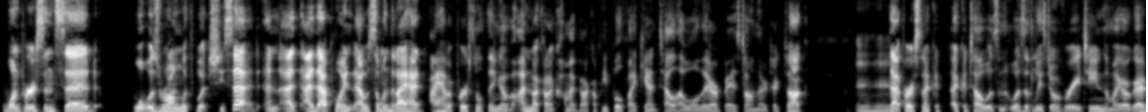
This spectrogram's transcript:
one person said what was wrong with what she said and at, at that point that was someone that i had i have a personal thing of i'm not going to comment back on people if i can't tell how well they are based on their tiktok Mhm. that person I could I could tell was was at least over 18. I'm like, okay.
